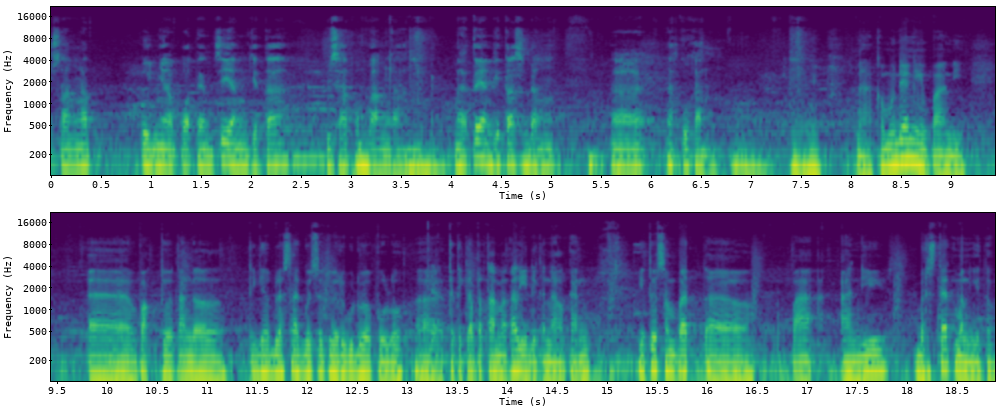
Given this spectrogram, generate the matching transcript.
sangat punya potensi yang kita bisa kembangkan. Nah itu yang kita sedang uh, lakukan. Nah kemudian nih Pak Andi, uh, waktu tanggal 13 Agustus 2020 uh, ya. ketika pertama kali dikenalkan itu sempat uh, Pak Andi berstatement gitu.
